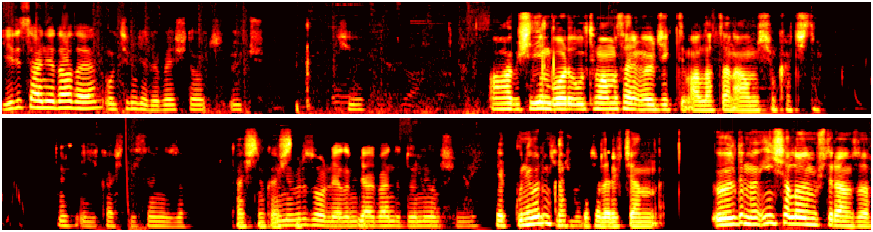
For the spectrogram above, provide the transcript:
7 saniye daha dayan. Ultim geliyor. 5, 4, 3, 2. Aa bir şey diyeyim bu arada ultimi almasaydım ölecektim. Allah'tan almışım kaçtım. Eh, iyi kaçtıysan güzel. Kaçtım kaçtım. Univer'ı zorlayalım. Gel ben de dönüyorum şimdi. Hep Gunniver mi kaçtı ulti. kadar canlı? Öldü mü? İnşallah ölmüştür Hanzo.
